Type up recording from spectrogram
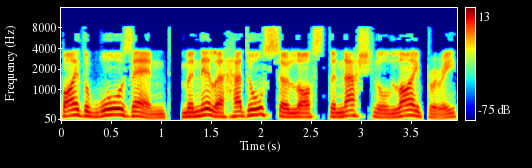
By the war's end, Manila had also lost the National Library,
